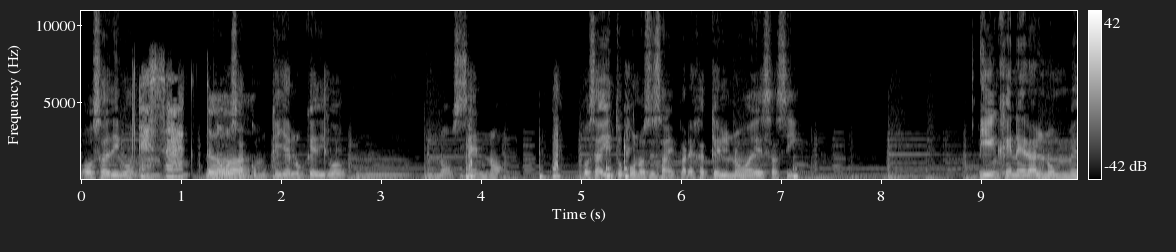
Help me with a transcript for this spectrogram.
O sea, digo, mm, Exacto. no, o sea, como que ya lo que digo, mm, no sé, no. O sea, y tú conoces a mi pareja que él no es así. Y en general no me,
